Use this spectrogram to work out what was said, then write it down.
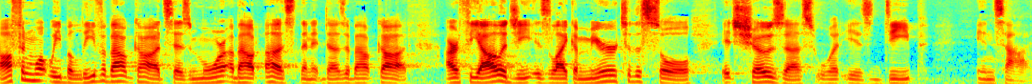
Often, what we believe about God says more about us than it does about God. Our theology is like a mirror to the soul, it shows us what is deep inside.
